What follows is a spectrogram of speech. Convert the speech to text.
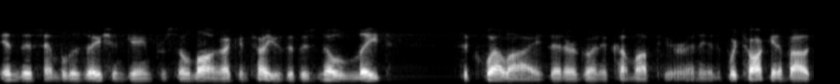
in this embolization game for so long, I can tell you that there's no late sequelae that are going to come up here. And if we're talking about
